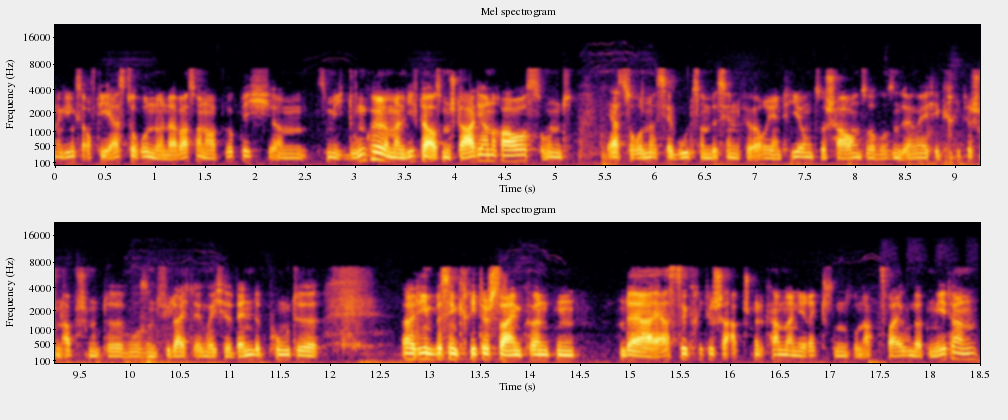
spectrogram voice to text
dann ging es auf die erste Runde. Und da war es dann auch wirklich ähm, ziemlich dunkel. Und man lief da aus dem Stadion raus. Und die erste Runde ist ja gut, so ein bisschen für Orientierung zu schauen, so wo sind irgendwelche kritischen Abschnitte, wo sind vielleicht irgendwelche Wendepunkte, äh, die ein bisschen kritisch sein könnten. Und der erste kritische Abschnitt kam dann direkt schon so nach 200 Metern.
